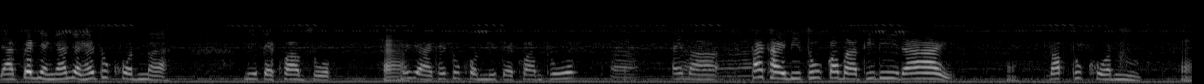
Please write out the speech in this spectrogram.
อยากเป็นอย่างนั้นอยากให้ทุกคนนะมีแต่ความสุขค่ะ ไม่อยากให้ทุกคนมีแต่ความทุกข์ ค่ะ ให้มา ถ้าใครมีทุกข์ก็มาที่นี่ได้ รับทุกคนค่ะ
